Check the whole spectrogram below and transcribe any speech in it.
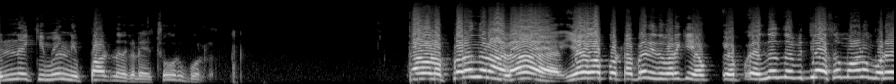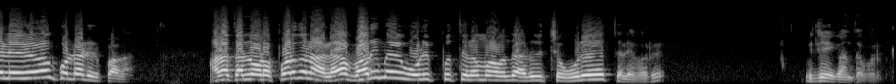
என்னைக்குமே நிப்பாட்டினது கிடையாது. சோறு போடுறது. தன்னோட பிறந்தநாள ஏகப்பட்ட பேர் இது வரைக்கும் எப்- எப்- எந்தெந்த வித்தியாசமான முறையிலாம் கொண்டாடி இருப்பாங்க. ஆனா தன்னோட பிறந்தநாள வறுமை ஒழிப்பு தினமா வந்து அறிவிச்ச ஒரே தலைவர் விஜயகாந்த் அவர்கள்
